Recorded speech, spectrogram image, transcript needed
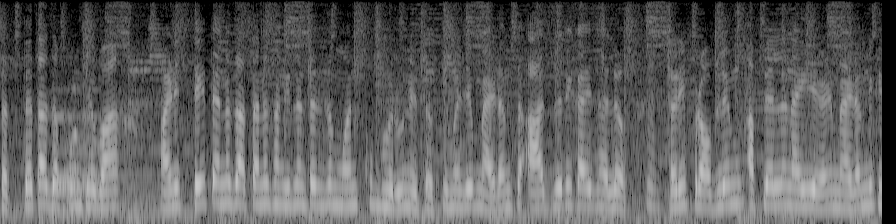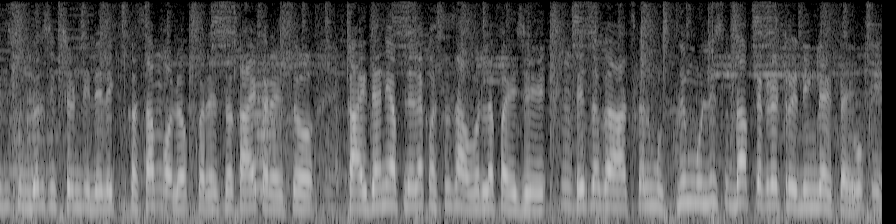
सत्यता जपून ठेवा. आणि ते त्यांना जाताना सांगितल्यानंतर त्यांचं मन खूप भरून येतं की म्हणजे मॅडमचं आज जरी काही झालं तरी प्रॉब्लेम आपल्याला नाही आहे आणि मॅडमने किती सुंदर शिक्षण दिलेलं आहे की कसा फॉलोअप करायचं काय करायचं कायद्याने आपल्याला कसं सावरलं पाहिजे हे सगळं आजकाल मुस्लिम मुलीसुद्धा आपल्याकडे ट्रेनिंगला येत आहेत.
